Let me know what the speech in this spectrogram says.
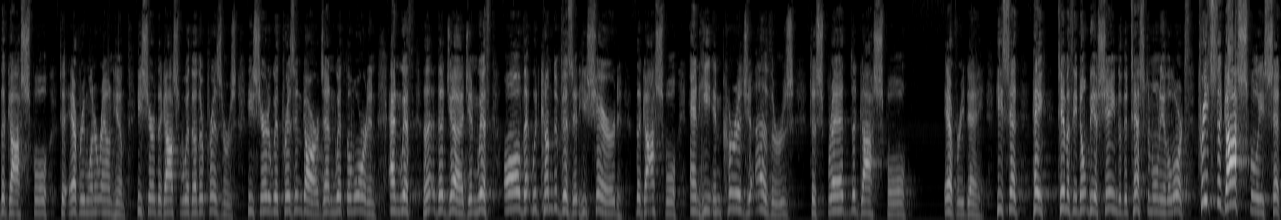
the gospel to everyone around him. He shared the gospel with other prisoners. He shared it with prison guards and with the warden and with the, the, judge and with all that would come to visit. He shared the gospel and he encouraged others to spread the gospel every day. He said, Hey, Timothy, don't be ashamed of the testimony of the Lord. Preach the gospel, he said.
